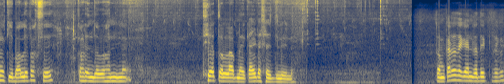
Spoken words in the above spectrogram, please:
নাকি ভালোই পাকছে কারেন্ট যাব হান না থিয়া তোর লাভ নাই কাইটা শেষ দিলে তো আমি কাটা থাকে দেখতে থাকো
